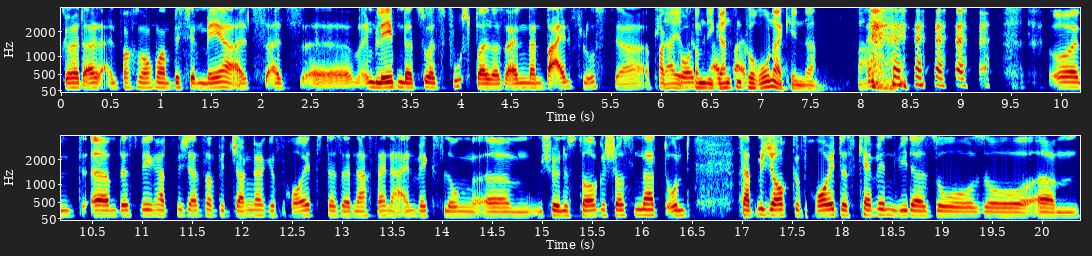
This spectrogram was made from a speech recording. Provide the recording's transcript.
gehört halt einfach noch mal ein bisschen mehr als, als äh, im Leben dazu als Fußball, was einen dann beeinflusst, ja. Klar, jetzt kommen die ganzen Corona-Kinder. und ähm, deswegen hat es mich einfach für Djanga gefreut, dass er nach seiner Einwechslung ähm, ein schönes Tor geschossen hat. Und es hat mich auch gefreut, dass Kevin wieder so, so ähm,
